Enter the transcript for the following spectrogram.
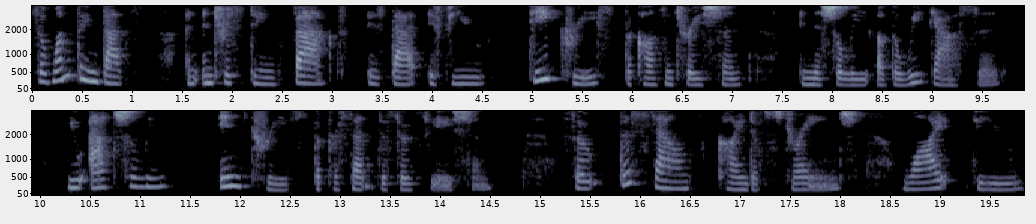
So one thing that's an interesting fact is that if you decrease the concentration initially of the weak acid, you actually increase the percent dissociation. So this sounds kind of strange. Why do you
